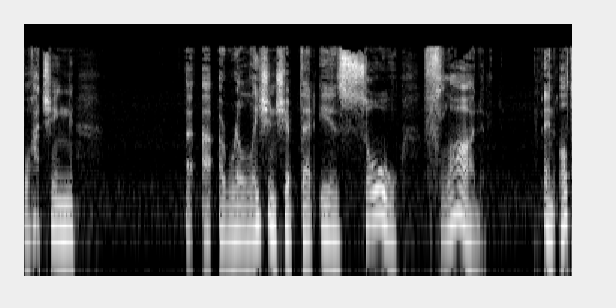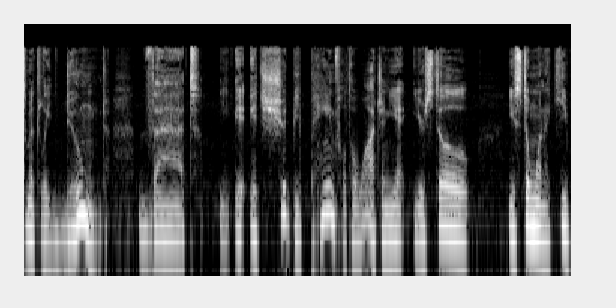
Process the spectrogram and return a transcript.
watching a, a, a relationship that is so flawed and ultimately doomed that it, it should be painful to watch, and yet you're still you still want to keep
